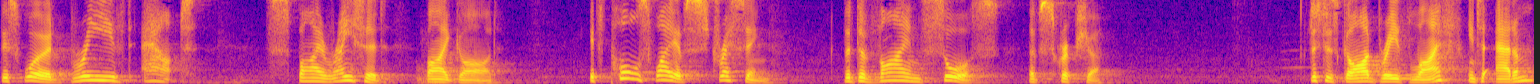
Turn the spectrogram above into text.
This word, breathed out, spirated by God. It's Paul's way of stressing the divine source of Scripture. Just as God breathed life into Adam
